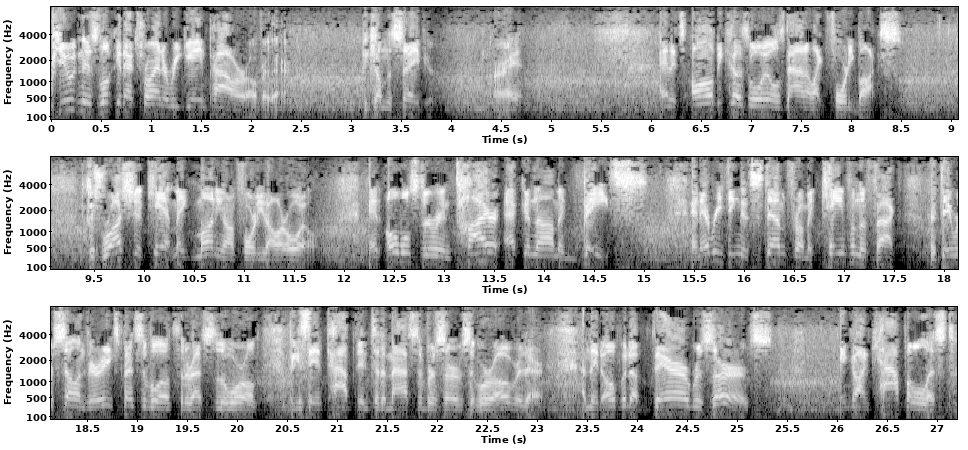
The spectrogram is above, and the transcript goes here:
Putin is looking at trying to regain power over there, become the savior. All right? And it's all because oil's down at like 40 bucks. Because Russia can't make money on $40 oil. And almost their entire economic base and everything that stemmed from it came from the fact that they were selling very expensive oil to the rest of the world because they had tapped into the massive reserves that were over there. And they'd opened up their reserves and gone capitalist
